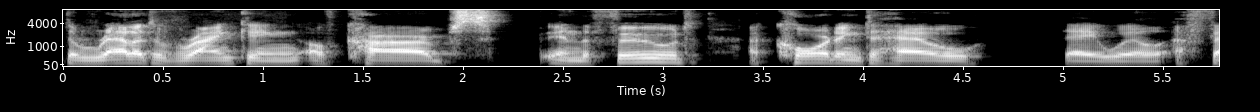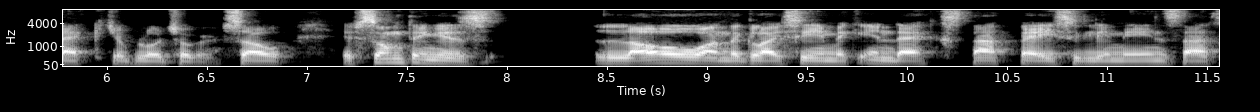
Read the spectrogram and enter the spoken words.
the relative ranking of carbs in the food according to how they will affect your blood sugar. So if something is low on the glycemic index, that basically means that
